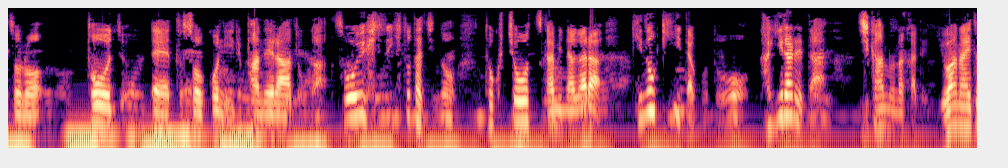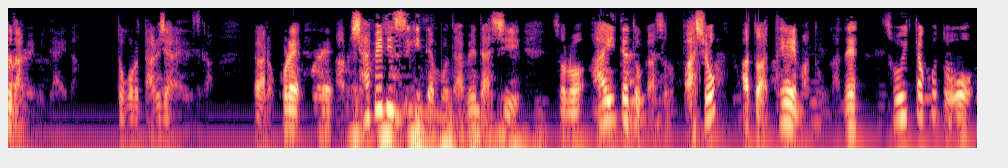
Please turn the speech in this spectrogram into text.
その、登場、えっ、ー、と、そこにいるパネラーとか、そういう人たちの特徴をつかみながら、気の利いたことを限られた時間の中で言わないとダメみたいなところってあるじゃないですか。だからこれ、あの、喋りすぎてもダメだし、その相手とかその場所、あとはテーマとかね、そういったことを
